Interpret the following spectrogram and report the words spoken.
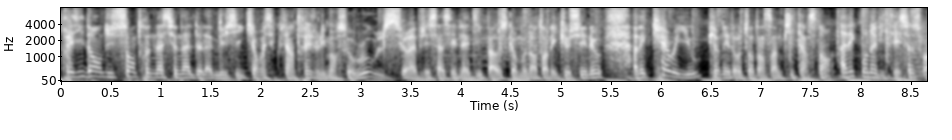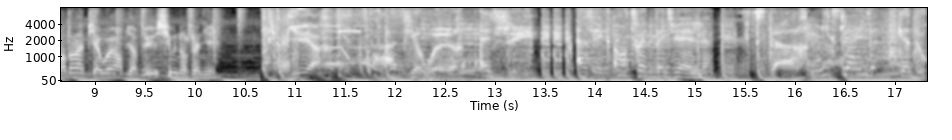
président du Centre national de la musique. On va s'écouter un très joli morceau, Rules sur FG. Ça, c'est de la deep house comme vous n'entendez que chez nous, avec Carry You. Puis on est de retour dans un petit instant avec mon invité ce soir dans la Hour. Bienvenue si vous nous rejoignez. Yeah. Happy Hour FG. Avec Antoine Baduel. Star. Mix Live. Cadeau.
